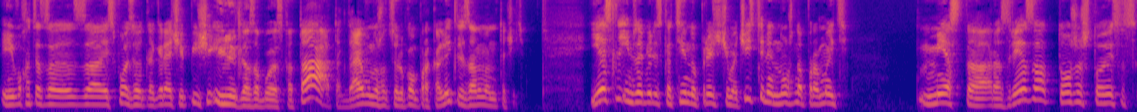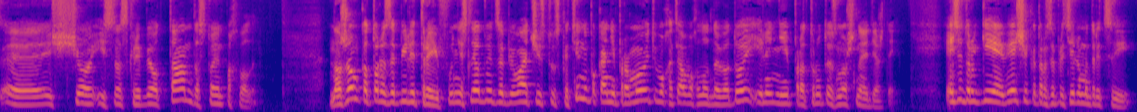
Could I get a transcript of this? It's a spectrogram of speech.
его хотят за, за использовать для горячей пищи или для забоя скота, тогда его нужно целиком прокалить или заново наточить. Если им забили скотину, прежде чем очистили, нужно промыть место разреза, то же, что и сос, э, еще и соскребет там, достоин похвалы. Ножом, который забили трейфу, не следует забивать чистую скотину, пока не промоют его хотя бы холодной водой или не протрут изношенной одеждой. Есть и другие вещи, которые запретили мудрецы.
